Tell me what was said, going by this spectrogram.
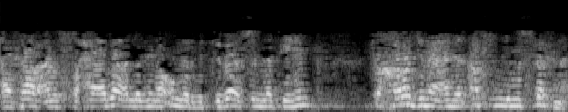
آثار عن الصحابة الذين أمر باتباع سنتهم فخرجنا عن الأصل لمستثنى.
